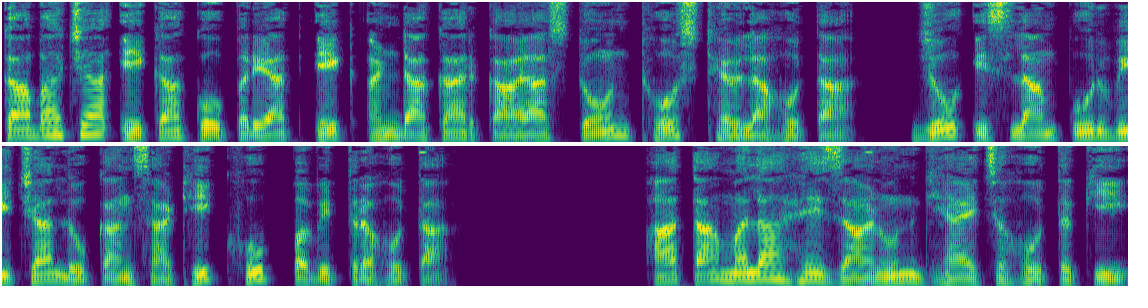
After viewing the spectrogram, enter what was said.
काबाच्या एका कोपऱ्यात एक अंडाकार काळा स्टोन ठोस ठेवला होता जो इस्लामपूर्वीच्या लोकांसाठी खूप पवित्र होता. आता मला हे जाणून घ्यायचं होतं की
